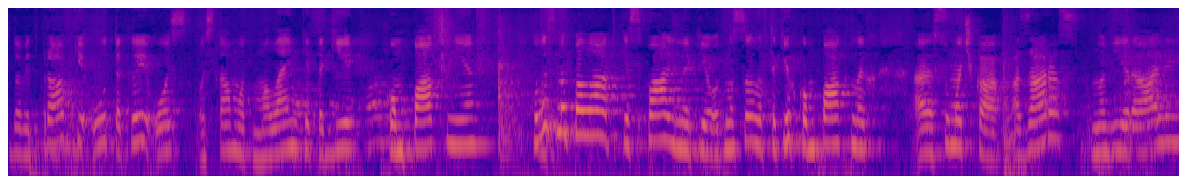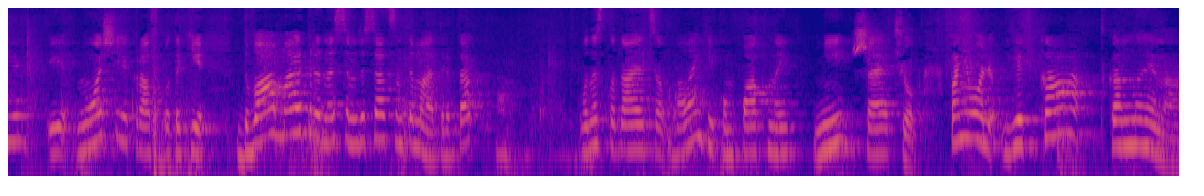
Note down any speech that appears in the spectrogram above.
До відправки у такий ось ось там от маленькі, такі компактні. Колись ми палатки, спальники от носили в таких компактних сумочках. А зараз нові реалії і ноші якраз отакі 2 метри на 70 сантиметрів, так? Вони складаються в маленький компактний мішечок. Пані Олю, яка тканина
